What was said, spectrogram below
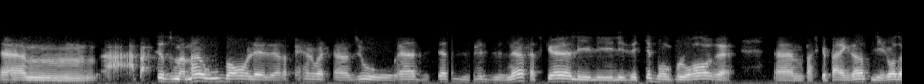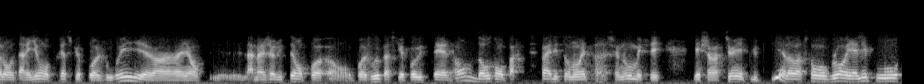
euh, à partir du moment où bon le, le, repêchage va être rendu au rang 17, 18, 19, est-ce que les, les, les, équipes vont vouloir euh, parce que par exemple les joueurs de l'Ontario ont presque pas joué, euh, la majorité ont pas, ont pas joué parce qu'il n'y a pas eu de saison, d'autres ont participé à des tournois internationaux, mais c'est l'échantillon est plus petit. Alors est-ce qu'on va vouloir y aller pour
